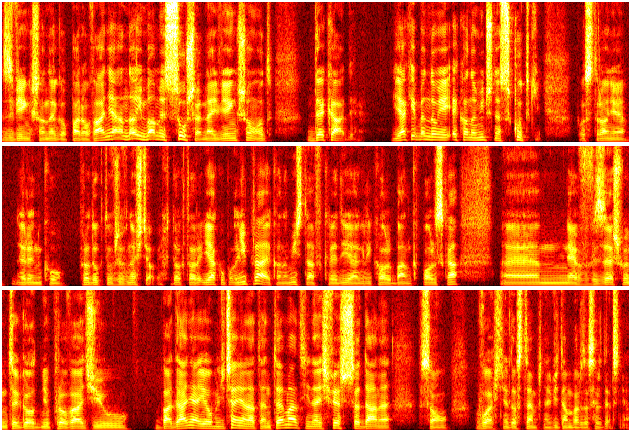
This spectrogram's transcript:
zwiększonego parowania. No i mamy suszę, największą od dekady. Jakie będą jej ekonomiczne skutki po stronie rynku produktów żywnościowych? Dr Jakub Olipra, ekonomista w Credit Agricole Bank Polska, w zeszłym tygodniu prowadził badania i obliczenia na ten temat i najświeższe dane są właśnie dostępne. Witam bardzo serdecznie.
